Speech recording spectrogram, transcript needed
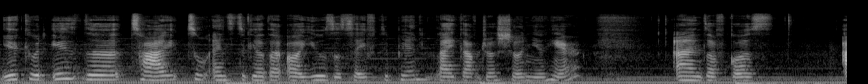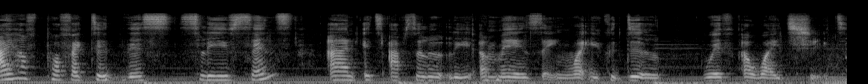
you could either tie two ends together or use a safety pin like I've just shown you here. And of course, I have perfected this sleeve since and it's absolutely amazing what you could do with a white sheet.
